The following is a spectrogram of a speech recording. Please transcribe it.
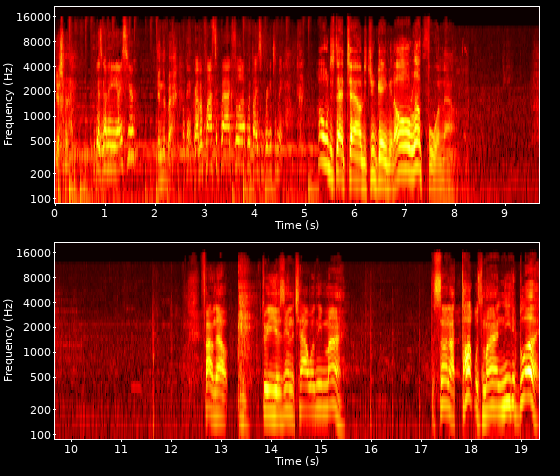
Yes, ma'am. You guys got any ice here? In the back. Okay, grab a plastic bag, fill it up with ice, and bring it to me. Okay. How old is that child that you gave it all up for now? Found out three years in, the child wasn't even mine. The son I thought was mine needed blood.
